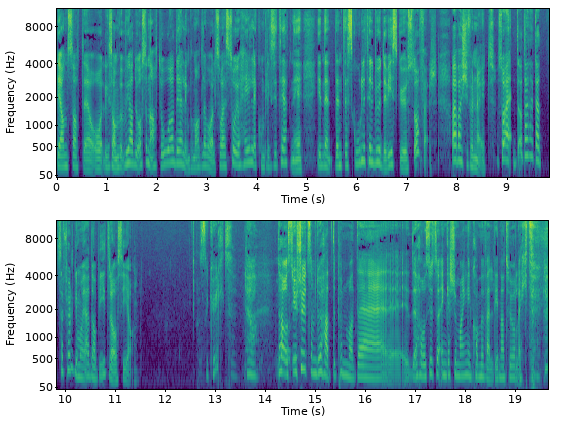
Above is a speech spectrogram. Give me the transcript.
de ansatte. og liksom, Vi hadde jo også en ATO-avdeling på Madlavoll, så jeg så jo hele kompleksiteten i, i den, det skoletilbudet vi skulle stå for. Og jeg var ikke fornøyd. Så jeg, da tenkte jeg at selvfølgelig må jeg da bidra og si ja. Så kult. Ja. Det høres jo ikke ut som du hadde på en måte Det høres ut som engasjementet kommer veldig naturlig.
